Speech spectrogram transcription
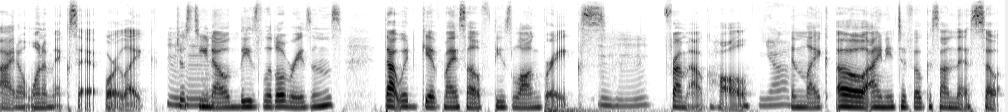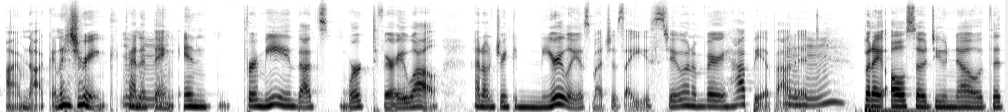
I don't want to mix it or like just you Mhm. know these little reasons that would give myself these long breaks Mhm. from alcohol Yeah. and like oh i need to focus on this so i'm not going to drink kind of Mhm. thing and for me that's worked very well i don't drink nearly as much as i used to and i'm very happy about it Mhm. but i also do know that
